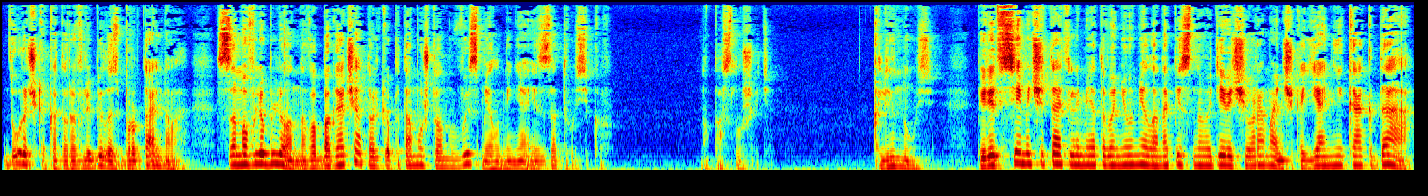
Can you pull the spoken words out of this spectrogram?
Дурочка, которая влюбилась в брутального, самовлюбленного богача только потому, что он высмеял меня из-за трусиков. Но послушайте, клянусь, перед всеми читателями этого неумело написанного девичьего романчика я никогда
